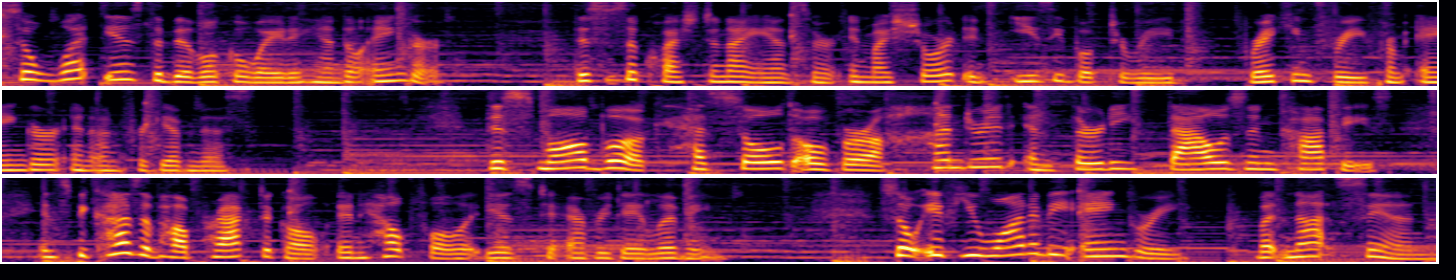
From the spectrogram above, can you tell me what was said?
So, what is the biblical way to handle anger? This is a question I answer in my short and easy book to read, Breaking Free from Anger and Unforgiveness. This small book has sold over 130,000 copies. It's because of how practical and helpful it is to everyday living. So if you want to be angry but not sin,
